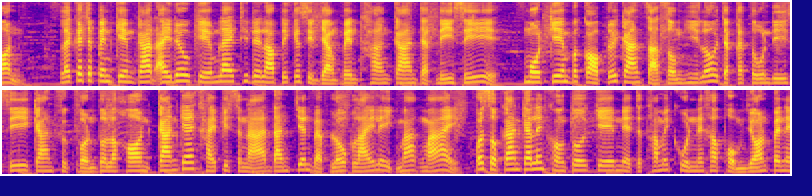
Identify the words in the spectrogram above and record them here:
อน และก็จะเป็นเกมการ์ดไอดอลเกมแรกที่ได้รับลิขสิทธิ์อย่างเป็นทางการจาก DC โหมดเกมประกอบด้วยการสะสมฮีโร่จากการ์ตูน DC การฝึกฝนตัวละคร การแก้ไขปริศนาดันเจียนแบบโลกไลท์และอีกมากมาย ประสบการณ์การเล่นของตัวเกมเนี่ยจะทำให้คุณนะครับผมย้อนไปใน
